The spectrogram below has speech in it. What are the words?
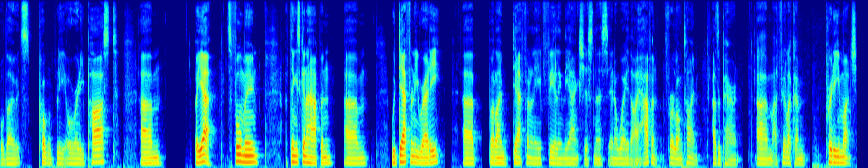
although it's probably already passed. Um, but yeah, it's full moon. I think it's going to happen. Um, we're definitely ready, uh, but I'm definitely feeling the anxiousness in a way that I haven't for a long time as a parent. Um, I feel like I'm pretty much.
